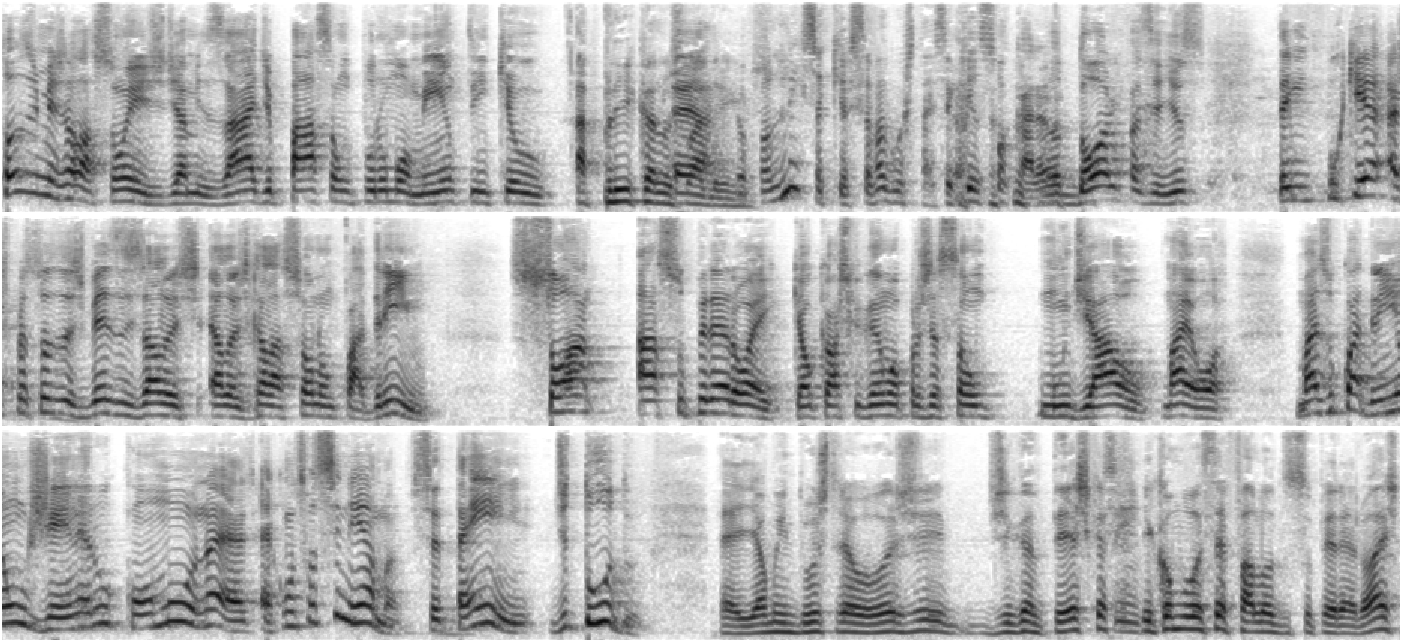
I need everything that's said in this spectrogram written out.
todas as minhas relações de amizade passam por um momento em que eu. Aplica nos É, quadrinhos. eu falo, lê isso aqui, você vai gostar, isso aqui é sua cara. Eu adoro fazer isso. Tem, porque as pessoas, às vezes, elas, elas relacionam quadrinho só a super-herói, que é o que eu acho que ganha uma projeção mundial maior. Mas o quadrinho é um gênero como. Né, é como se fosse cinema. Você tem de tudo. É, e é uma indústria hoje gigantesca. Sim. E como você falou dos super-heróis,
